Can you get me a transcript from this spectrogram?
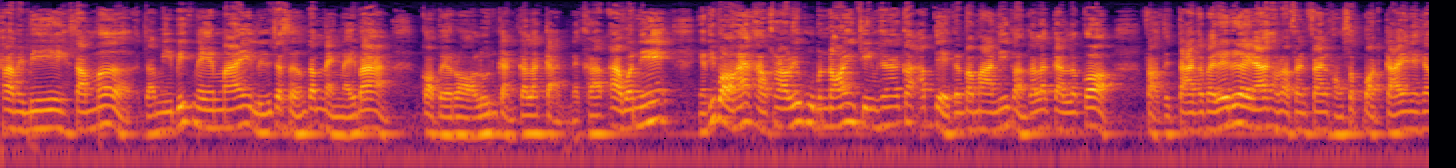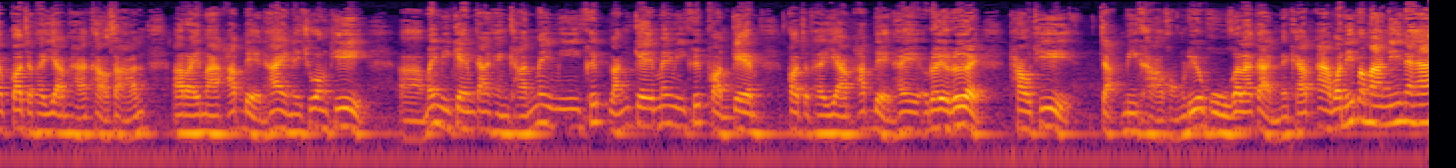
ถ้าไม่มีซัมเมอร์จะมีบิ๊กเนมไหมหรือจะเสริมตำแหน่งไหนบ้าง ก็ไปรอลุ้นกันก็แล้วกันนะครับอะวันนี้อย่างที่บอกฮะข่าวคราวลิเวอร์พูลมันน้อยจริงๆเพราะฉะนั้นก็อัปเดตกันประมาณนี้ก่อนก็แล้วกัน แล้วก็ฝากติดตามกันไปเรื่อยๆนะสำหรับแฟนๆของสปอร์ตไกด์นะครับก็จะพยายามหาข่าวสารอะไรมาอัปเดตให้ในช่วงที่ไม่มีเกมการแข่งขัน ไม่มีคลิปหลังเกม ไม่มีคลิปก่อนเกม ก็จะพยายามอัปเดตให้เรื่อยๆ เท่าที่จะมีข่าวของลิเวอร์พูลก็แล้วกันนะครับอะวันนี้ประมาณนี้นะฮะ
